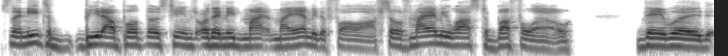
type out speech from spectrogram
So they need to beat out both those teams, or they need Mi- Miami to fall off. So if Miami lost to Buffalo, they would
